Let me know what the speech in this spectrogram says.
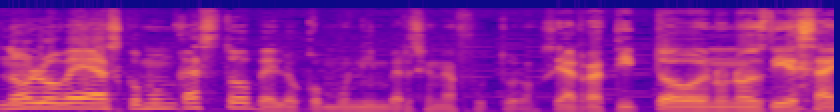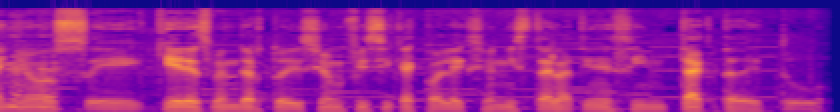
no lo veas como un gasto, velo como una inversión a futuro. Si al ratito, en unos 10 años, eh, quieres vender tu edición física coleccionista, la tienes intacta de tu,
